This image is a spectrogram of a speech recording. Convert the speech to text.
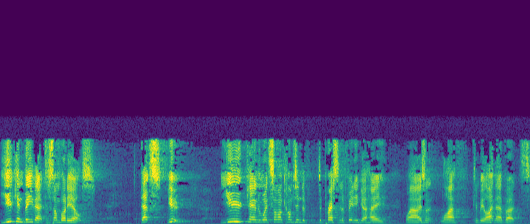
You can be that to somebody else. That's you. You can, when someone comes into depressed and defeated, go, hey, wow, isn't life can be like that, but it's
